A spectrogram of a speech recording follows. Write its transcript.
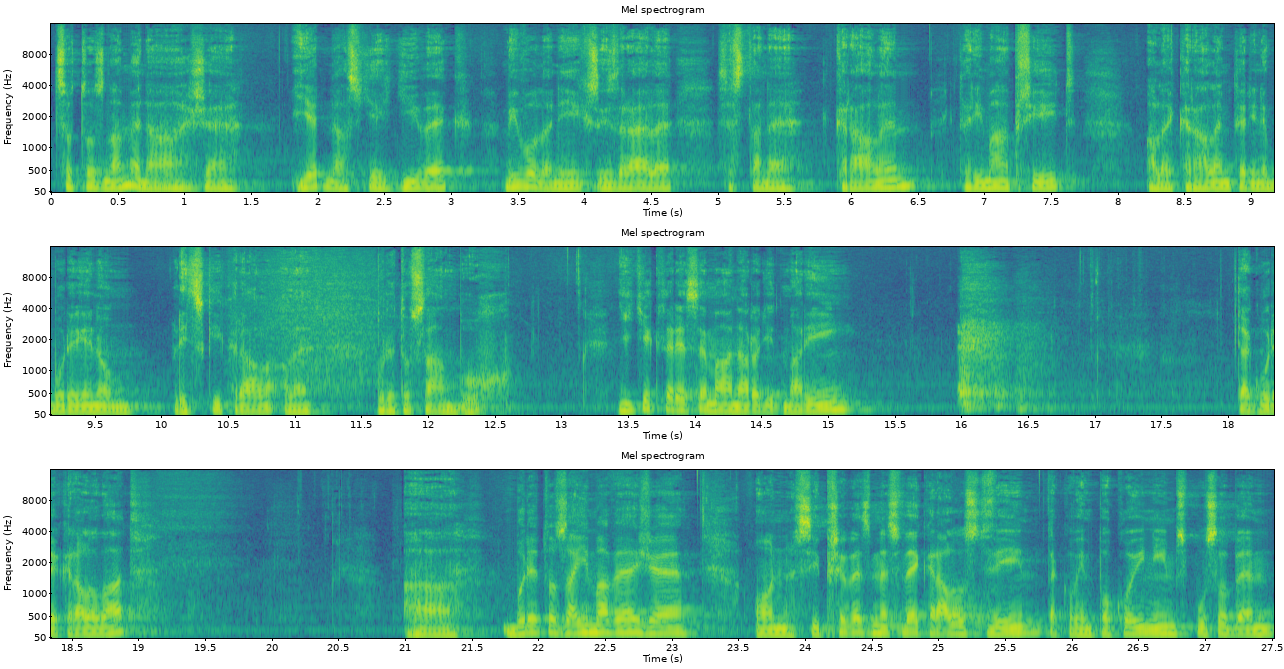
co to znamená, že jedna z těch dívek vyvolených z Izraele se stane králem, který má přijít, ale králem, který nebude jenom lidský král, ale bude to sám Bůh. Dítě, které se má narodit Marii, tak bude královat. A bude to zajímavé, že on si převezme své království takovým pokojným způsobem,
